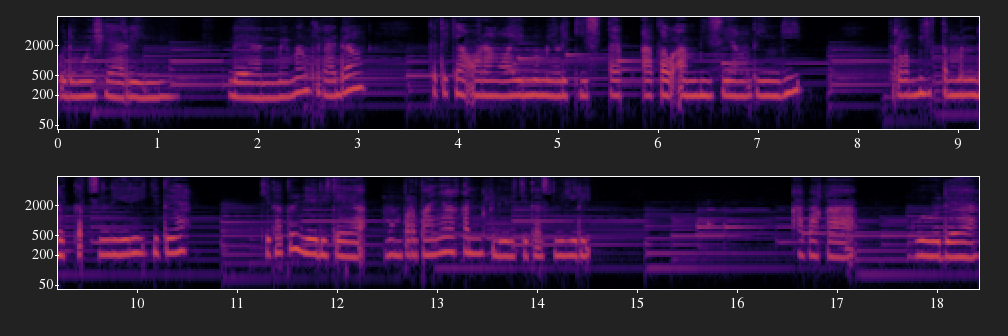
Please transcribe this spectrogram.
udah mau sharing. Dan memang terkadang ketika orang lain memiliki step atau ambisi yang tinggi, terlebih temen deket sendiri gitu ya, kita tuh jadi kayak mempertanyakan ke diri kita sendiri. Apakah gue udah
